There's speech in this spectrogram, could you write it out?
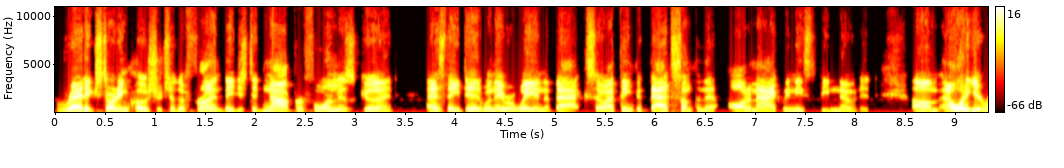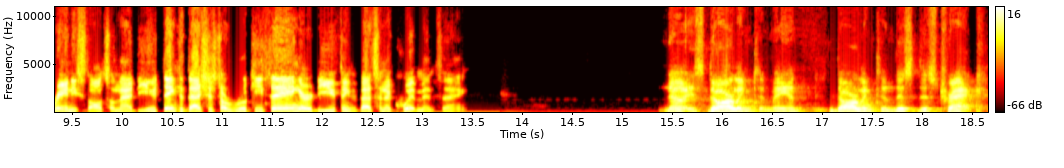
Reddick starting closer to the front. They just did not perform as good as they did when they were way in the back. So I think that that's something that automatically needs to be noted. Um, and I want to get Randy's thoughts on that. Do you think that that's just a rookie thing, or do you think that that's an equipment thing? No, it's Darlington, man. Darlington. This this track.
